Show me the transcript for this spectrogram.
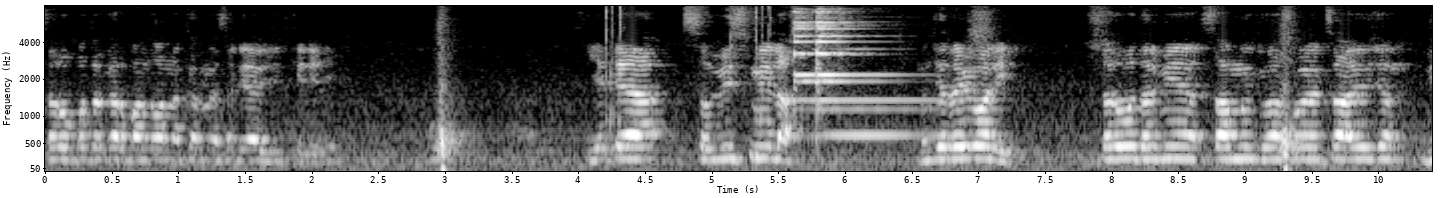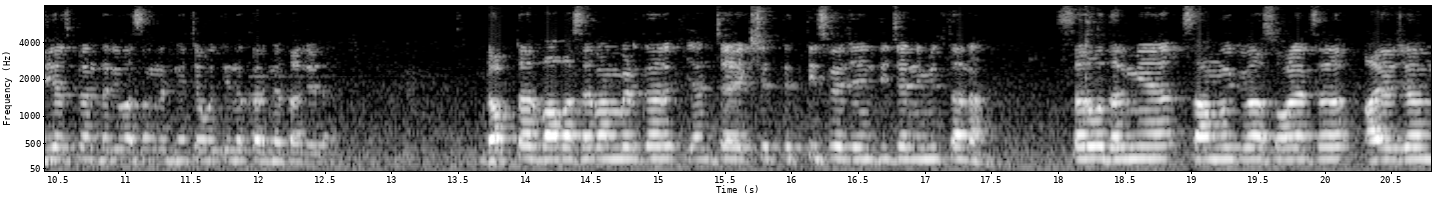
सर्व पत्रकार बांधवांना करण्यासाठी आयोजित केलेली आहे. येत्या सव्वीस मेला म्हणजे रविवारी सर्व धर्मीय सामूहिक विवाह सोहळ्याचं आयोजन व्ही एस पॅंथर युवा संघटनेच्या वतीनं करण्यात आलेलं आहे. डॉक्टर बाबासाहेब आंबेडकर यांच्या एकशे तेहतीसव्या जयंतीच्या निमित्तानं सर्व धर्मीय सामूहिक विवाह सोहळ्याचं आयोजन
